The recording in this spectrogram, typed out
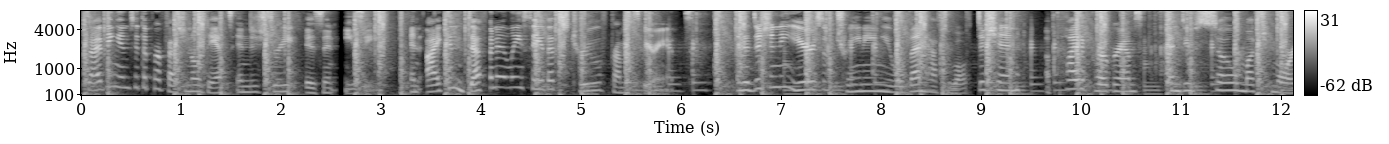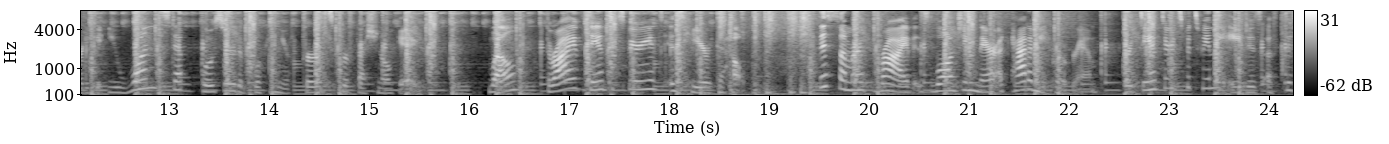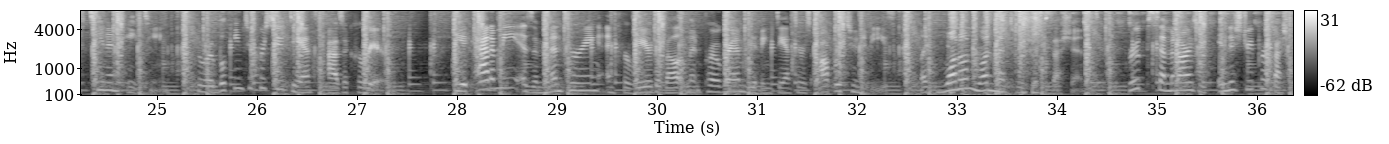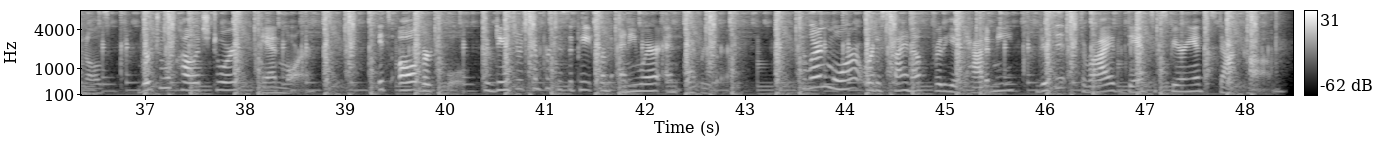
Diving into the professional dance industry isn't easy, and I can definitely say that's true from experience. In addition to years of training, you will then have to audition, apply to programs, and do so much more to get you one step closer to booking your first professional gig. Well, Thrive Dance Experience is here to help. This summer, Thrive is launching their Academy program for dancers between the ages of 15 and 18 who are looking to pursue dance as a career. The Academy is a mentoring and career development program giving dancers opportunities like one on one mentorship sessions, group seminars with industry professionals, virtual college tours, and more. It's all virtual, so dancers can participate from anywhere and everywhere. To learn more or to sign up for the Academy, visit thrivedanceexperience.com.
